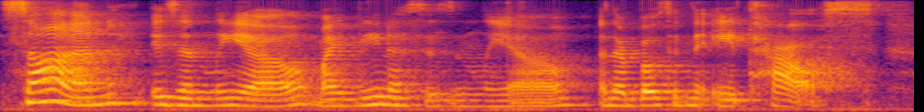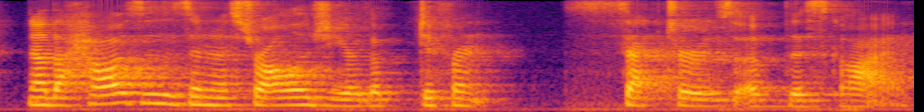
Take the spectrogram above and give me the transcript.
sun is in Leo, my Venus is in Leo, and they're both in the eighth house. Now, the houses in astrology are the different sectors of the sky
